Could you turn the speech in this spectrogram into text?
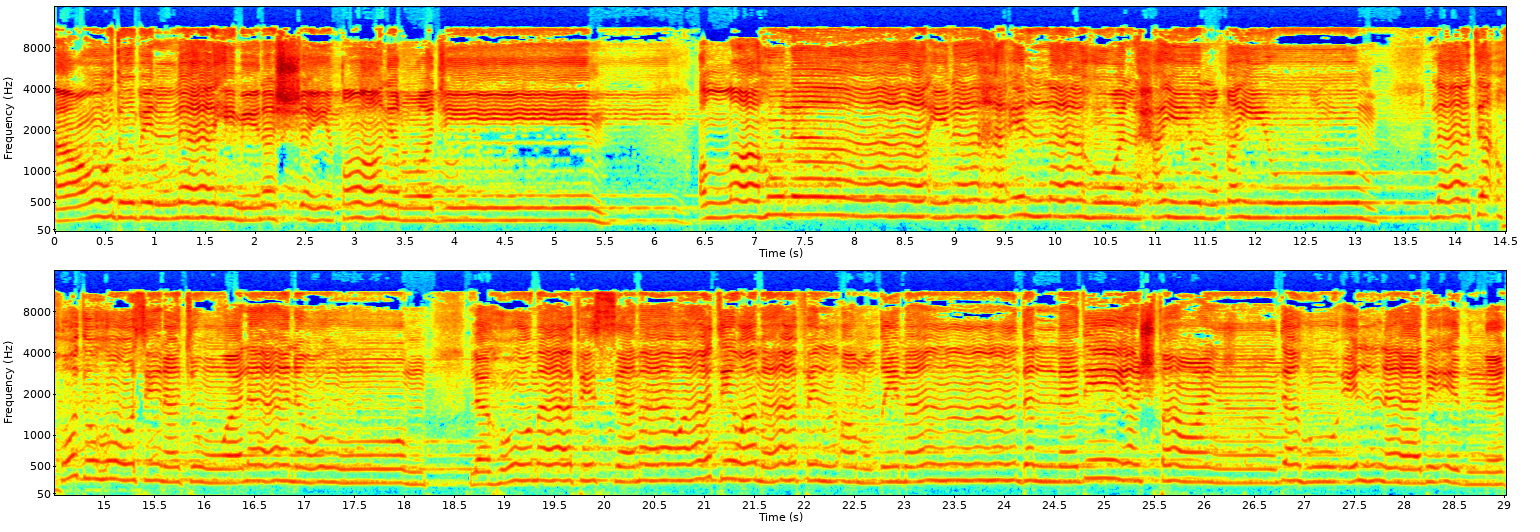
أعوذ بالله من الشيطان الرجيم. الله لا إله إلا هو الحي القيوم. لا تأخذه سنة ولا نوم. له ما في السماوات وما في الأرض. من ذا الذي يشفع عنده إلا بإذنه.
